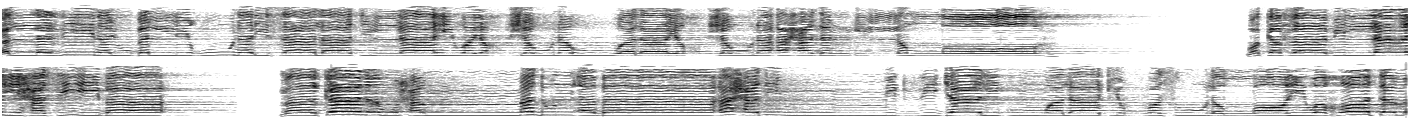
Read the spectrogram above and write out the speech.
الذين يبلغون رسالات الله ويخشونه ولا يخشون أحدا إلا الله وكفى بالله حسيبا ما كان محمد أبا أحد من رجالكم ولكن رسول الله وخاتم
